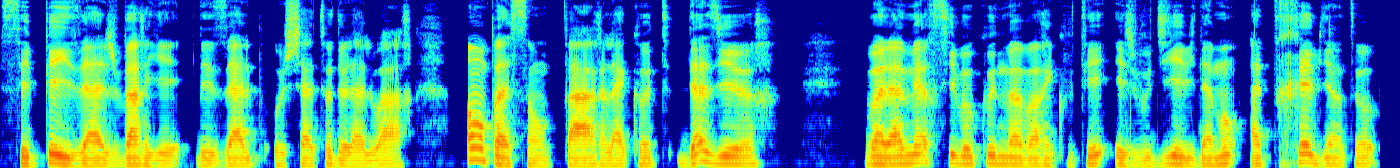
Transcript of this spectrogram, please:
ces paysages variés des Alpes au château de la Loire, en passant par la côte d'Azur. Voilà, merci beaucoup de m'avoir écouté et je vous dis évidemment à très bientôt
